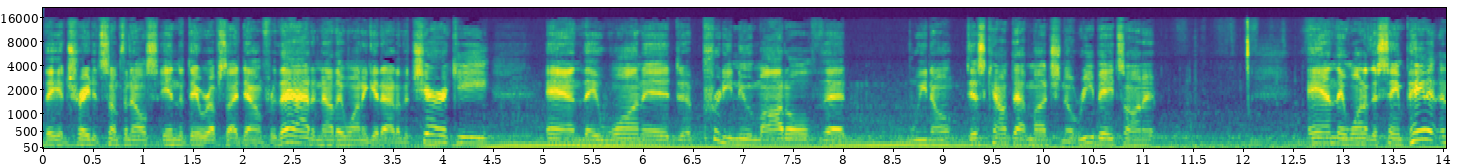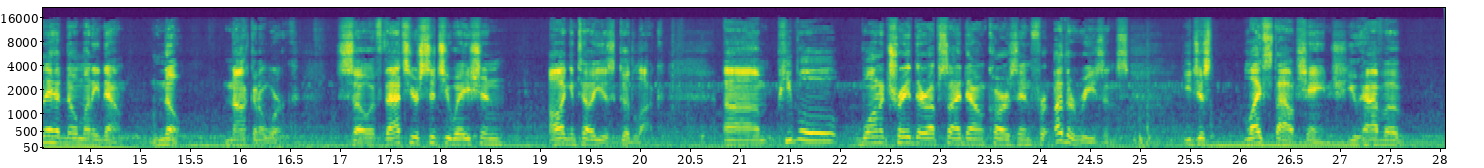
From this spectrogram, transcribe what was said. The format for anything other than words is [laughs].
They had traded something else in that they were upside down for that, and now they want to get out of the Cherokee, and they wanted a pretty new model that we don't discount that much, no rebates on it. And they wanted the same payment and they had no money down. No, not gonna work. So if that's your situation, all I can tell you is good luck. Um, people want to trade their upside down cars in for other reasons. You just lifestyle change. You have a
